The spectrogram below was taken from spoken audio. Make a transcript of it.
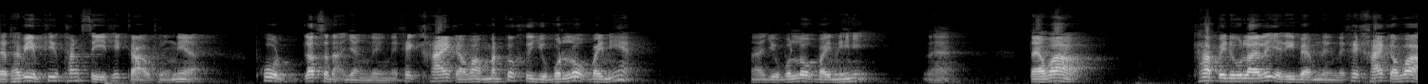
แต่ทวีปที่ทั้งสี่ที่กล่าวถึงเนี่ย พูดลักษณะอย่างหนึ่งเนี่ยคล้าย ๆ กับว่ามันก็คืออยู่บนโลกใบนี้นะอยู่บนโลกใบนี้นะแต่ว่าถ้าไปดูรายละเอียดอีกแบบหนึ่งเนี่ยคล้าย ๆ กับว่า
